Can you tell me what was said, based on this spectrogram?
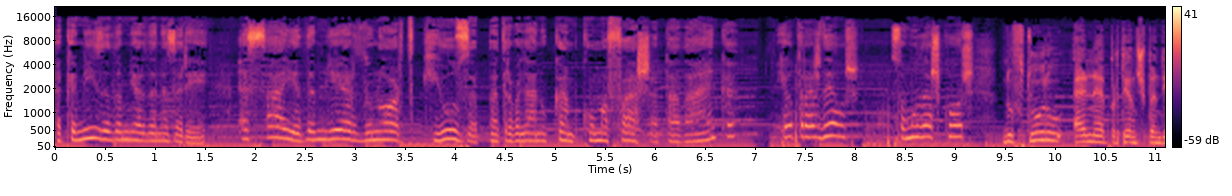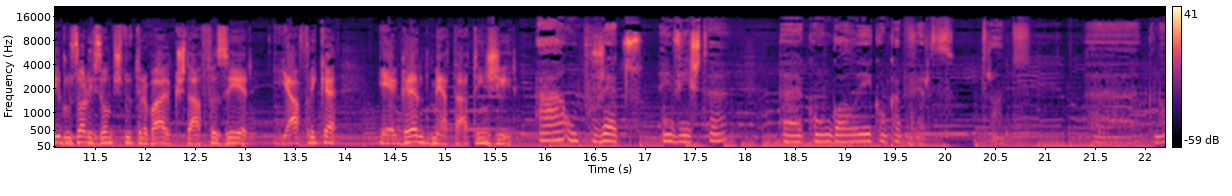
a camisa da mulher da Nazaré, a saia da mulher do norte que usa para trabalhar no campo com uma faixa atada à anca, é o traje deles. só muda as cores. No futuro, Ana pretende expandir os horizontes do trabalho que está a fazer e a África é a grande meta a atingir. Há um projeto em vista uh, com Angola e com Cabo Verde. Pronto. Uh, não,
